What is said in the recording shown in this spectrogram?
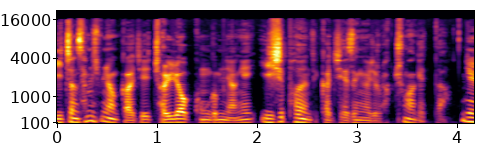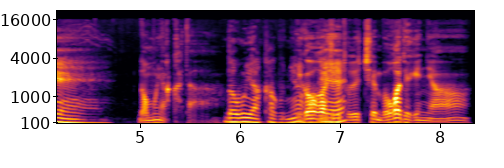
2030년까지 전력 공급량의 20%까지 재생에너지를 확충하겠다. 예. 너무 약하다. 너무 약하군요. 이거 가지고 예. 도대체 뭐가 되겠냐.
